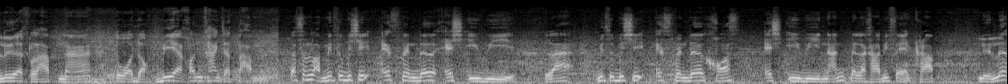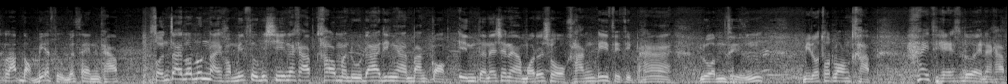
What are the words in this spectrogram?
เลือกรับนะ ตัวดอกเบี้ยค่อนข้างจะต่ำและสำหรับ Mitsubishi Xpander HEV และ Mitsubishi Xpander Cross HEV นั้นเป็นราคาพิเศษครับ หรือเลือกรับดอกเบี้ย0%ครับ สนใจรถรุ่นไหนของมิตซูบิชินะครับ เข้ามาดูได้ที่งานบางกอกอินเตอร์เนชั่นแนลมอเตอร์โชว์ครั้งที่ 45 รวมถึงมีรถทดลองขับให้เทสด้วยนะครับ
